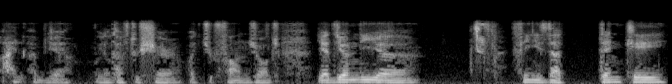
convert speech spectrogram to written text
I, yeah, we don't have to share what you found, George. Yeah, the only uh, thing is that 10k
